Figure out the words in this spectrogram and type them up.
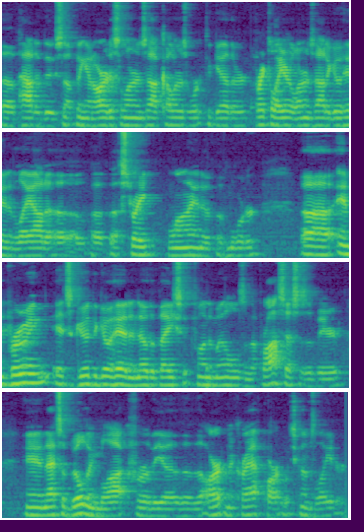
of how to do something. An artist learns how colors work together. A bricklayer learns how to go ahead and lay out a, a, a straight line of, of mortar. Uh, and brewing, it's good to go ahead and know the basic fundamentals and the processes of beer. And that's a building block for the, uh, the, the, art and the craft part, which comes later.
